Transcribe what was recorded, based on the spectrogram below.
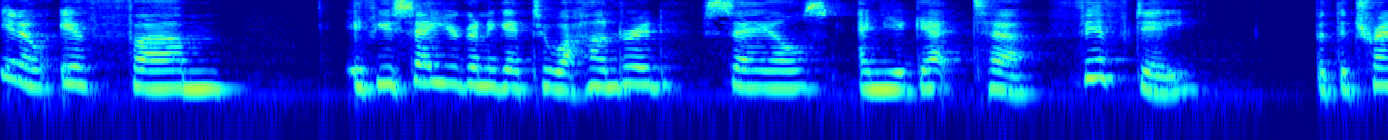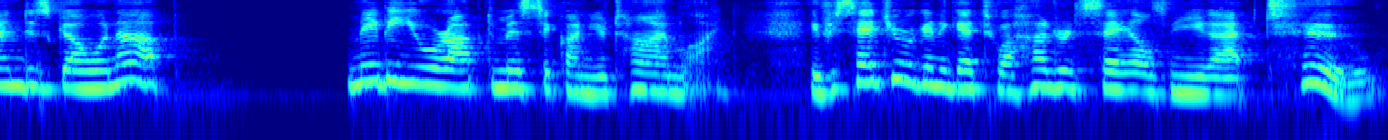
You know, if, um, if you say you're going to get to 100 sales and you get to 50, but the trend is going up, maybe you were optimistic on your timeline. If you said you were going to get to 100 sales and you got two,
